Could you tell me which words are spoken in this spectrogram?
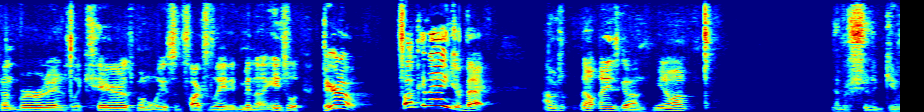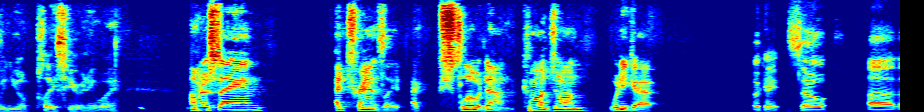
Cunt Bird, Angela Cares, Mona Lisa, Fox Lady, Midnight Angel, Beardo. Fucking A, you're back. I'm no, and he's gone. You know what? Never should have given you a place here anyway. I'm just saying, I translate. I slow it down. Come on, John. What do you got? Okay, so uh,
